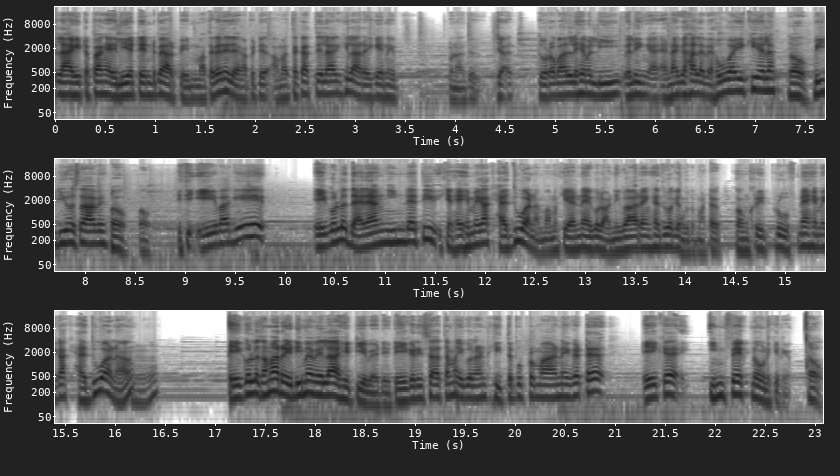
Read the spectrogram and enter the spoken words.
ලාහිට පන් එලියටෙන්ට පර්පෙන් මතකන දැ අපිට අමතකත් වෙලා කියලා අරගෙන වනද දොරවල් එහෙම ලී වලින් ඇනගහල වැැහුවයි කියලා වීඩියෝසාාව ඉති ඒ වගේ ඒගොල දැන ඉන්න ඇති හෙම එකක් හැදුවන ම කියන්න ගොල අනිවාරෙන් හැදුව මට කොන්ක්‍රට පර් හෙම එකක් හැදුවන ඒගොල තම රෙඩිම වෙලා හිටිය වැඩට. ඒක නිසා තම ගොලන්ට හිතපු ප්‍රමාණයකට ඒක ඉන්ෆෙක්් නොවන කිර ඔව්.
